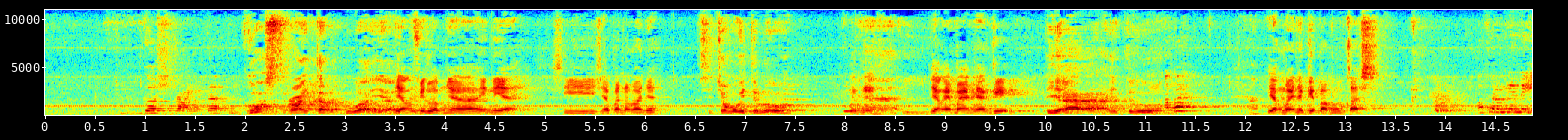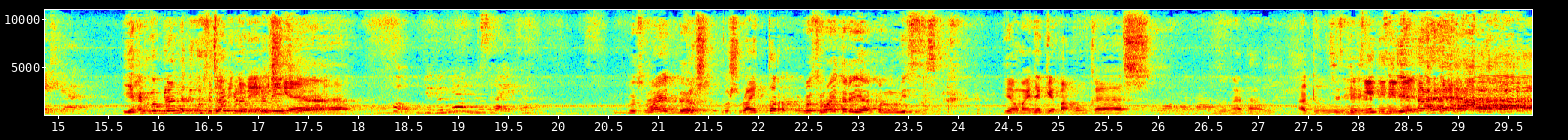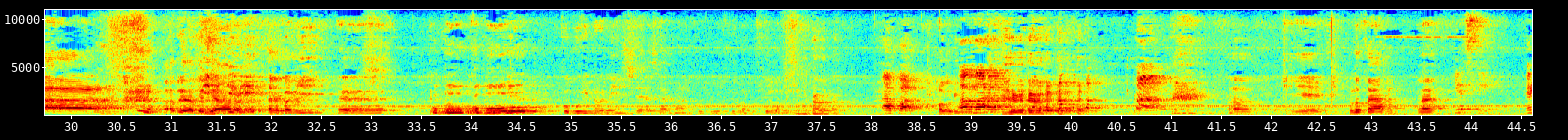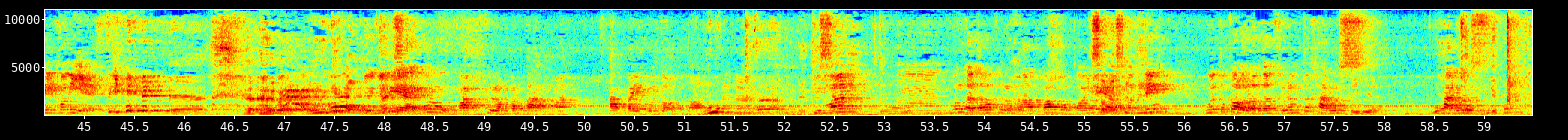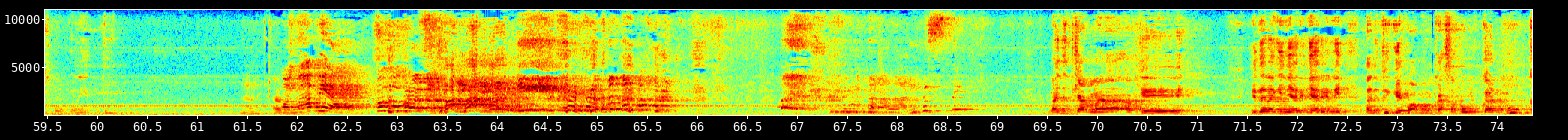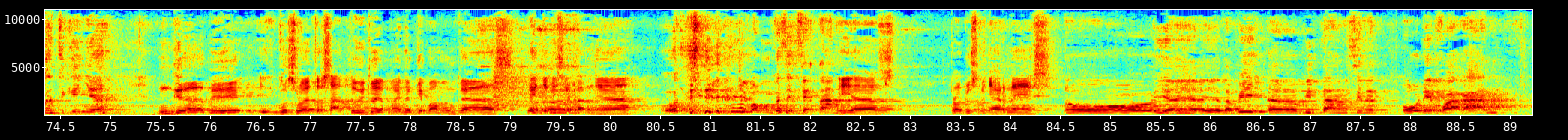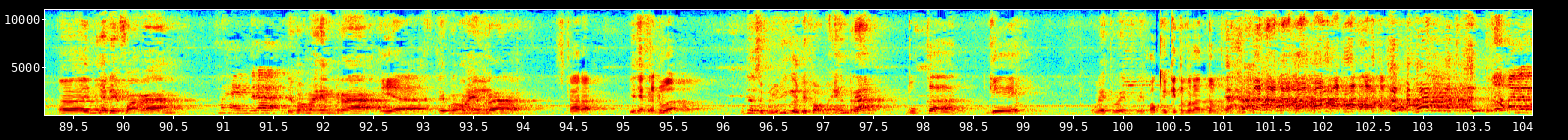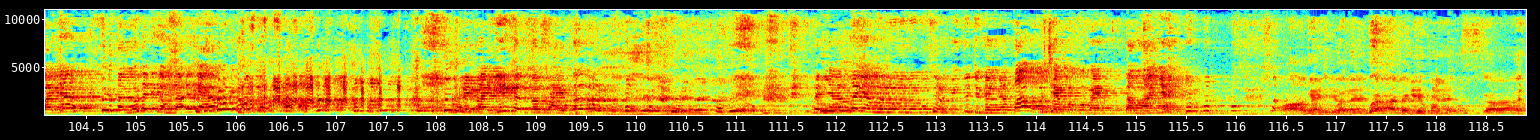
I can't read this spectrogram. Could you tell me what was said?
Ghostwriter. Ghost Writer 2 ya. yang itu. filmnya ini ya si siapa namanya si cowok itu loh. Ya, iya. yang mainnya G Iya, itu. Apa? yang mainnya G Pamungkas Oh film Indonesia. Iya kan gue bilang tadi gue suka film Indonesia. Ghostwriter? Ghost Rider. Ghost, Ghost Writer Ghost Writer ya penulis. yang mainnya G Pamungkas Oh, nggak tahu. Gua nggak tahu. aduh gini nih ada ada Ini jadi terbagi eh, Kubu- kubu- ya. kubu Indonesia sama kubu film-film. Apa? Hollywood. Apa? Oke, lu kan lah. Iya sih. Eh kok iya sih? Yes. gue gue jujur ya gue lupa film pertama apa yang gue tonton. Cuman hmm, gue nggak tahu film apa. Pokoknya Sama yang si penting gue tuh kalau nonton film tuh harus Iya. Harus. Dia pangkas bukan itu. Hmm, Mohon maaf ya, kok gue proses Gimana sih? Lanjut Carla, oke. Kita lagi nyari-nyari nih. Tadi tuh Ge Pamungkas apa bukan? Bukan sih kayaknya. Enggak, Be. Ghost Rider 1 itu yang mainnya game Pamungkas, yang jadi Ah. setannya. Oh, dia pamungkas ini setan. Iya, produsernya Ernest. Oh, iya iya iya, tapi eh, bintang sinet Oh, Deva kan. Eh, ininya Deva kan. Mahendra. Deva Mahendra. Iya, Deva Mahendra. sekarang. Yes, yang kedua. Enggak, sebelumnya juga Deva Mahendra. Bukan, G. Wait, wait, wait. Oke, kita berantem. Anggap aja cerita gue tadi nggak menarik ya. Balik lagi ke Ghost Rider. Ternyata yang menunggu-nunggu film itu juga nggak tahu siapa pemain utamanya. Soalnya Nggak tiba-tiba ada game pamungkas.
